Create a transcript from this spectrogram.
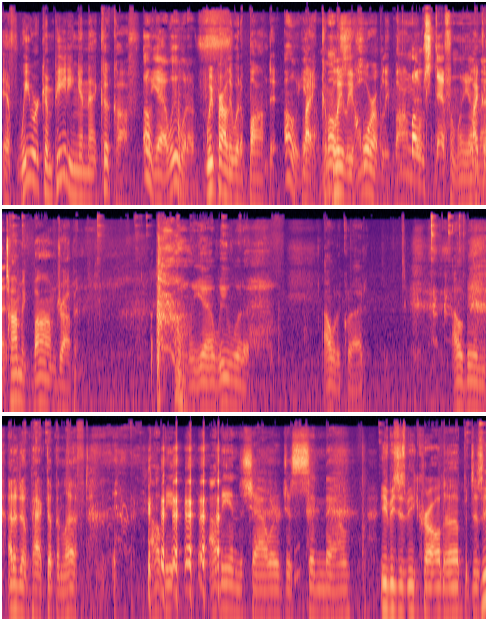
if we were competing in that cook-off, oh yeah, we would have. we probably would have bombed it. Oh, yeah, like completely most- horribly bombed most it, definitely like that. atomic bomb dropping. yeah, we would have. I would have cried. I would be in. I'd have done packed up and left. I'll be. I'll be in the shower, just sitting down. You'd be just be crawled up and just.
